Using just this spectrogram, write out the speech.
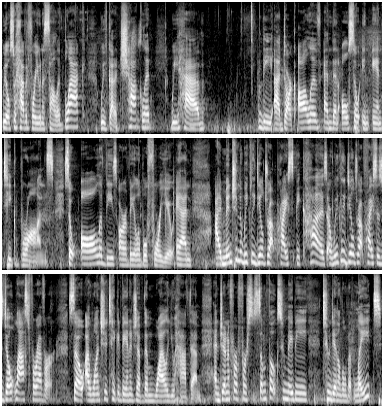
We also have it for you in a solid black. We've got a chocolate. We have the uh, dark olive and then also in antique bronze. So all of these are available for you. And I mentioned the weekly deal drop price because our weekly deal drop prices don't last forever. So I want you to take advantage of them while you have them. And Jennifer, for some folks who may be tuned in a little bit late,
